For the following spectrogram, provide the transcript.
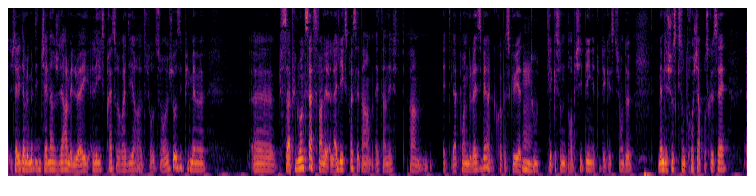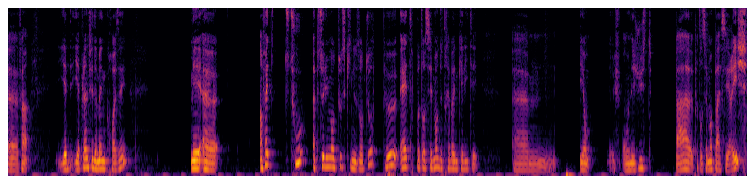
j'allais dire le Made in China en général mais le AliExpress on va dire toujours sur autre chose et puis même euh, ça va plus loin que ça. Enfin l'AliExpress est un est un enfin est la pointe de l'iceberg quoi parce qu'il y a hmm. toutes les questions de dropshipping il y a toutes les questions de même des choses qui sont trop chères pour ce que c'est. Euh, enfin il y a il y a plein de phénomènes croisés. Mais en fait tout absolument tout ce qui nous entoure peut être potentiellement de très bonne qualité. Et on, on est juste pas potentiellement pas assez riche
